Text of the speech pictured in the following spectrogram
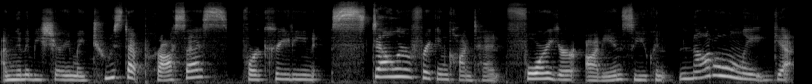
I'm going to be sharing my two step process for creating stellar freaking content for your audience so you can not only get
